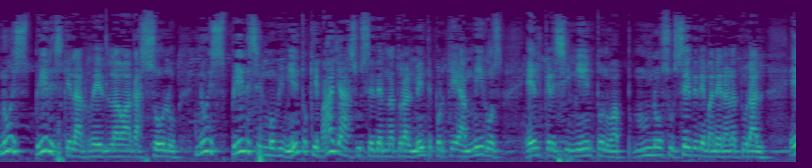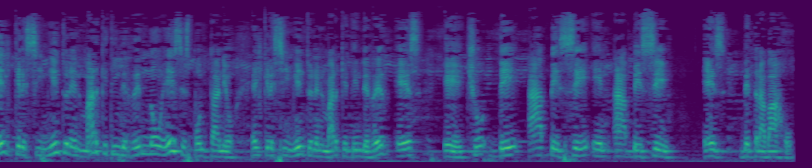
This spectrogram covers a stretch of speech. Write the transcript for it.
no esperes que la red lo haga solo. No esperes el movimiento que vaya a suceder naturalmente, porque amigos, el crecimiento no, no sucede de manera natural. El crecimiento en el marketing de red no es espontáneo. El crecimiento en el marketing de red es hecho de ABC en ABC. Es de trabajo.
